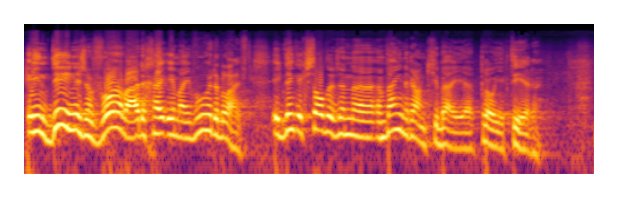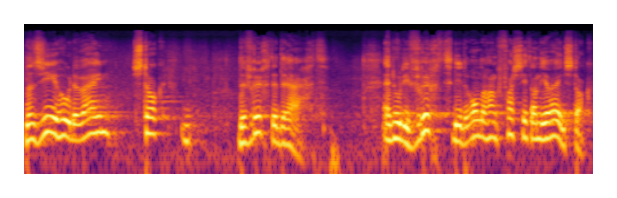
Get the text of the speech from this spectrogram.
Indien is een voorwaarde, gij in mijn woorden blijft. Ik denk, ik zal er een, eh, een wijnrankje bij eh, projecteren. Dan zie je hoe de wijnstok de vruchten draagt. En hoe die vrucht die eronder hangt vastzit aan die wijnstok.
